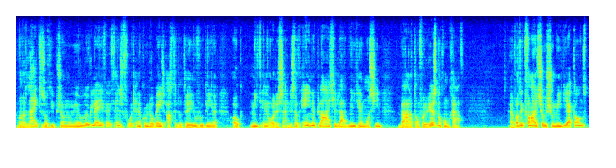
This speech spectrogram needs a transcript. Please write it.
want het lijkt alsof die persoon een heel leuk leven heeft enzovoort. En dan kom je er opeens achter dat er heel veel dingen ook niet in orde zijn. Dus dat ene plaatje laat niet helemaal zien waar het dan voor de rest nog om gaat. Uh, wat ik vanuit social media kant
